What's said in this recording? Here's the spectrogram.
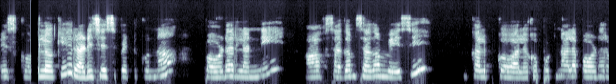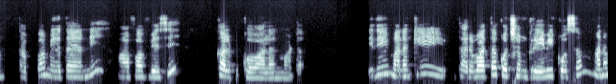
వేసుకోలోకి రెడీ చేసి పెట్టుకున్న పౌడర్లన్నీ హాఫ్ సగం సగం వేసి కలుపుకోవాలి. ఒక పుట్నాల పౌడర్ తప్ప మిగతాయన్నీ హాఫ్ హాఫ్ వేసి కలుపుకోవాలన్నమాట. ఇది మనకి తర్వాత కొంచెం గ్రేవీ కోసం మనం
